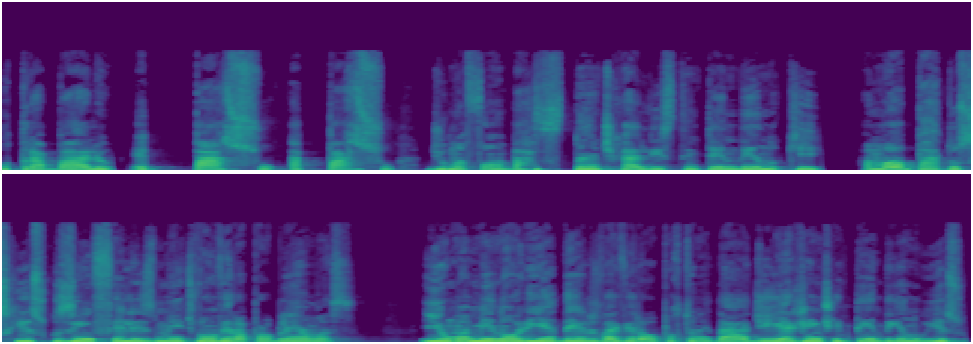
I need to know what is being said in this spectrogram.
o trabalho é passo a passo, de uma forma bastante realista, entendendo que a maior parte dos riscos, infelizmente, vão virar problemas. E uma minoria deles vai virar oportunidade. E a gente entendendo isso,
